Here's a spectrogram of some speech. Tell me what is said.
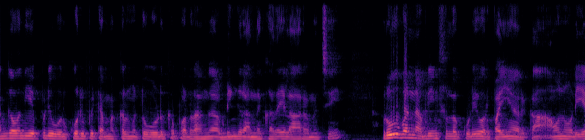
அங்கே வந்து எப்படி ஒரு குறிப்பிட்ட மக்கள் மட்டும் ஒடுக்கப்படுறாங்க அப்படிங்கிற அந்த கதையில் ஆரம்பித்து ரூபன் அப்படின்னு சொல்லக்கூடிய ஒரு பையன் இருக்கான். அவனுடைய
